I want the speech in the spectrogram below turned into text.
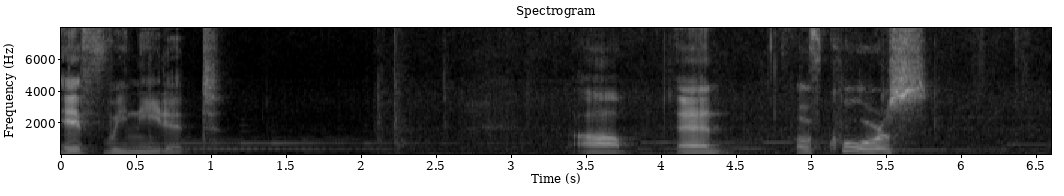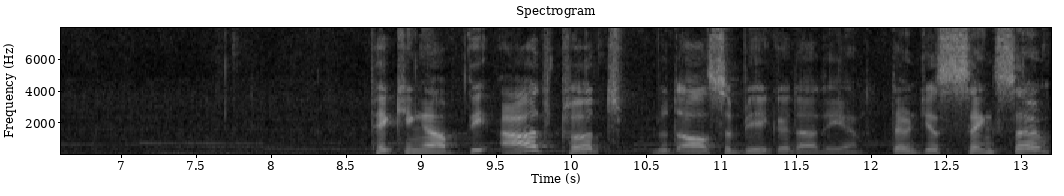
if we need it. Um, and of course picking up the output would also be a good idea. Don't you think so?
